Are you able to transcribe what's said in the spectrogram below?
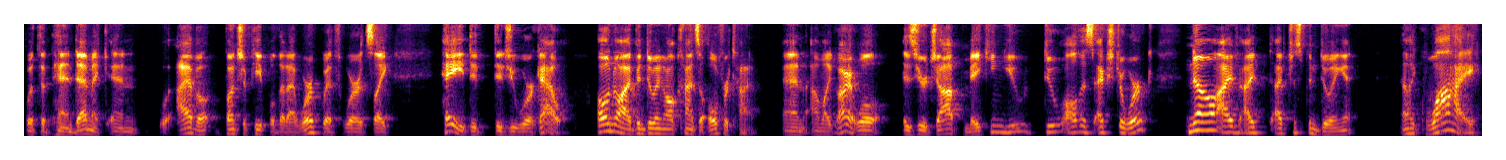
with the pandemic. And I have a bunch of people that I work with where it's like, hey, did, did you work out? Oh, no, I've been doing all kinds of overtime. And I'm like, all right, well, is your job making you do all this extra work? No, I've, I, have i have just been doing it. And like, why?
